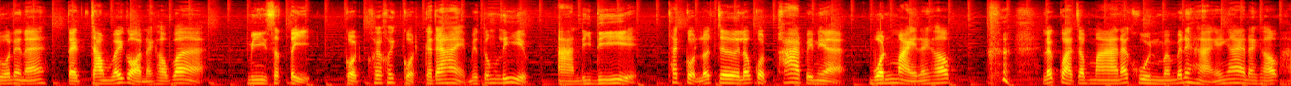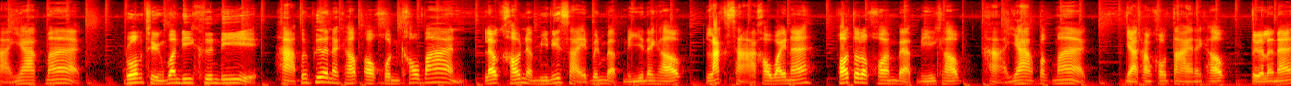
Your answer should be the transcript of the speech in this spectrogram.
ล้วนๆเลยนะ แต่จำไว้ก่อนนะครับว่า มีสติ กดค่อยๆ กดก็ได้ ไม่ต้องรีบอ่านดีๆ ถ้ากดแล้วเจอแล้วกดพลาดไปเนี่ยวนใหม่นะครับ แล้วกว่าจะมานะคุณมันไม่ได้หาง่ายๆนะครับ หายากมาก รวมถึงวันดีคืนดี หากเพื่อนๆนะครับ เอาคนเข้าบ้าน แล้วเขาเนี่ยมีนิสัยเป็นแบบนี้นะครับ รักษาเขาไว้นะ เพราะตัวละครแบบนี้ครับ หายากมากๆ อย่าทำเขาตายนะครับ เตือนแล้วนะ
